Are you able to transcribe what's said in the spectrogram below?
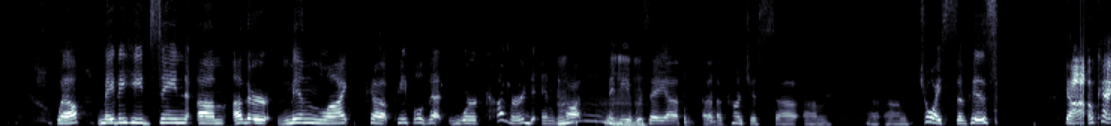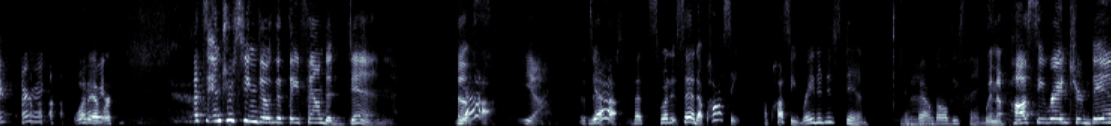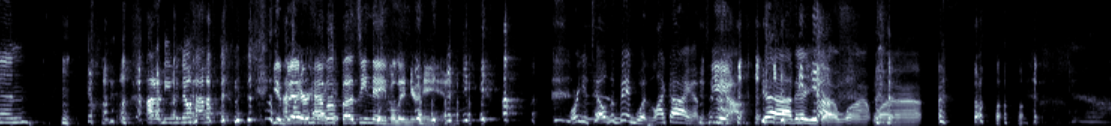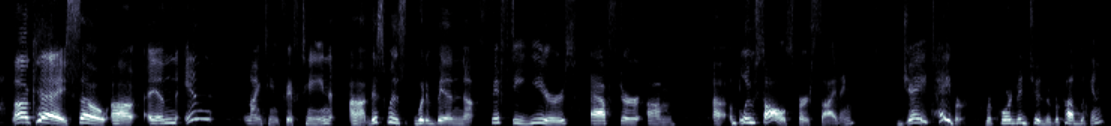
well, maybe he'd seen um, other men like uh, people that were covered and thought maybe it Mm. was a, uh, a, a conscious uh, um, uh, um, choice of his, Yeah. Okay. All right. whatever. That's interesting, though, that they found a den. of- Yeah. Yeah. That's Yeah, that's what it said. A posse. A posse raided his den and Wow. found all these things. When a posse raids your den, I don't even know how to finish. You better a have a fuzzy navel in your hand. or you tell the big one, like I am tonight. yeah. yeah, there you Yeah. go. Wah, wah. okay, so uh, in in 1915, uh, this was would have been uh, 50 years after um, uh, Blue Saul's first sighting. Jay Tabor reported to the Republican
